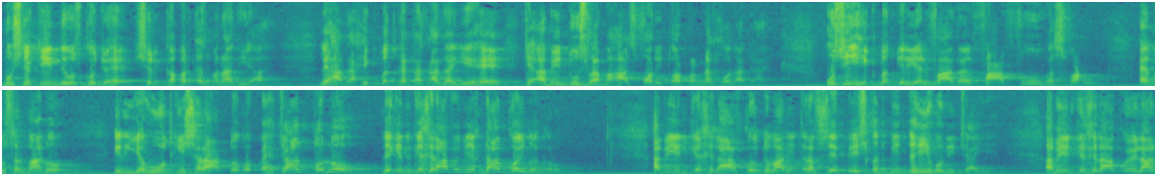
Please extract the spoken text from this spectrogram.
مشرقین نے اس کو جو ہے شرک کا برکز بنا دیا ہے۔ لہذا حکمت کا تقاضا یہ ہے کہ ابھی دوسرا محاذ فوری طور پر نہ کھولا جائے۔ اسی حکمت کے لیے الفاظ ہے فافو وسفاہو اے مسلمانوں، ان یہود کی شرارتوں کو پہچان تو لو، لیکن ان کے خلاف ابھی اقدام کوئی نہ کرو۔ ابھی ان کے خلاف کوئی تمہاری طرف سے پیش قدمی نہیں ہونی چاہیے۔ ابھی ان کے خلاف کوئی اعلان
